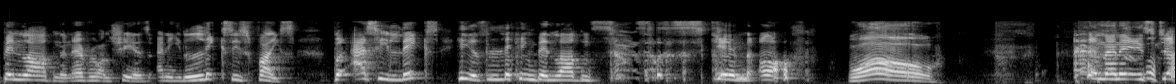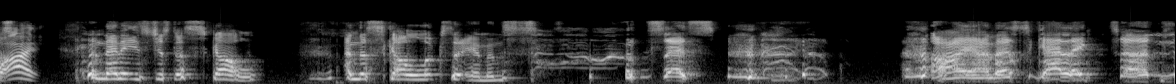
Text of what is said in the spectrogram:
Bin Laden and everyone cheers, and he licks his face. But as he licks, he is licking Bin Laden's skin off, Whoa! and then it is just Why? and then it is just a skull. And the skull looks at him and says, I am a skeleton!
